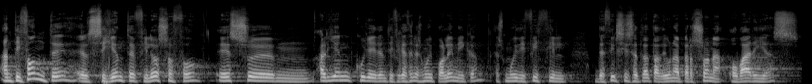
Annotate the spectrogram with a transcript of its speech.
Antifonte, el siguiente filósofo, es eh, alguien cuya identificación es muy polémica. Es muy difícil decir si se trata de una persona o varias.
